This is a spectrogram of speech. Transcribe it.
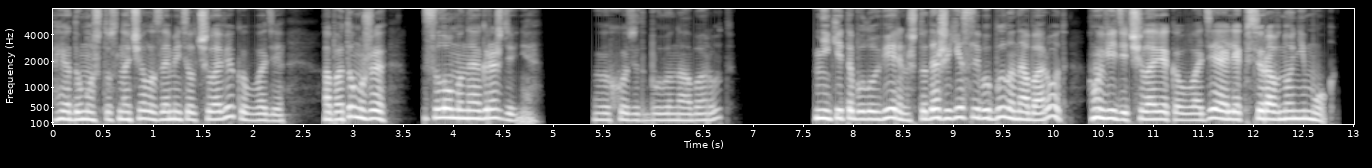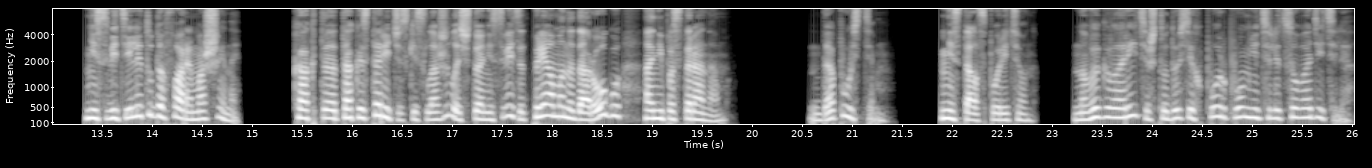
Я думал, что сначала заметил человека в воде, а потом уже сломанное ограждение. Выходит, было наоборот? Никита был уверен, что даже если бы было наоборот, увидеть человека в воде Олег все равно не мог. Не светили туда фары машины. Как-то так исторически сложилось, что они светят прямо на дорогу, а не по сторонам. Допустим. Не стал спорить он. Но вы говорите, что до сих пор помните лицо водителя.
